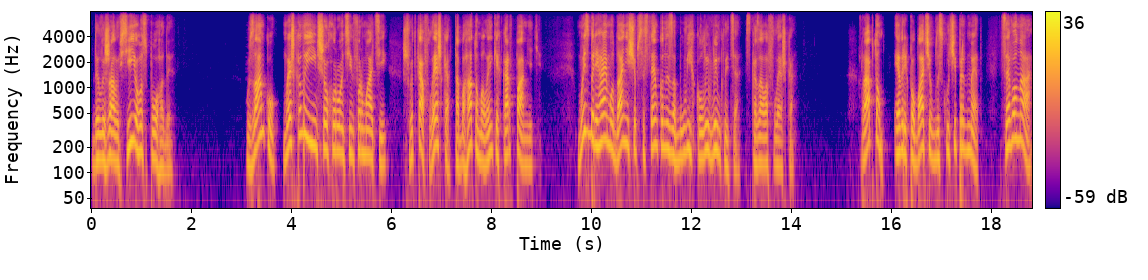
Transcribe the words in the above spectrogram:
де лежали всі його спогади. У замку мешкали інші охоронці інформації, швидка флешка та багато маленьких карт пам'яті. Ми зберігаємо дані, щоб системко не забув їх, коли вимкнеться, сказала флешка. Раптом Еврік побачив блискучий предмет. Це вона,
